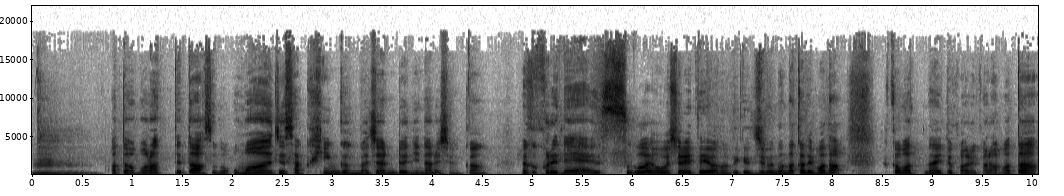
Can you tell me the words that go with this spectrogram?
うん。あとはもらってたそのオマージュ作品群がジャンルになる瞬間。なんかこれねすごい面白いテーマなんだけど自分の中でまだ深まってないとこあるからまた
